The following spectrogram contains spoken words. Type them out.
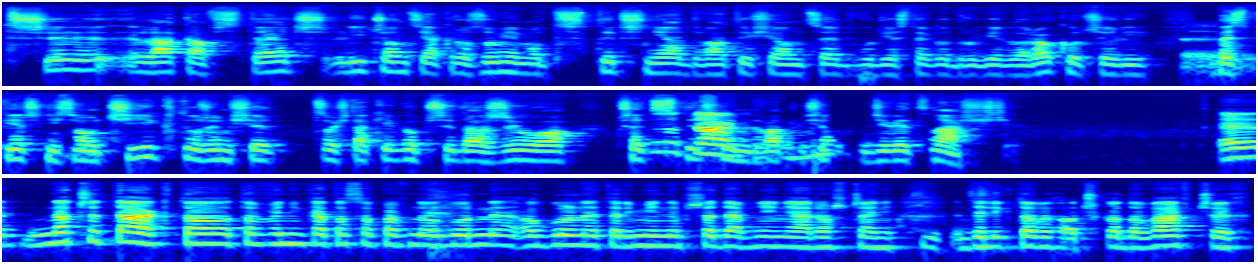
Trzy lata wstecz, licząc, jak rozumiem, od stycznia 2022 roku, czyli bezpieczni są ci, którym się coś takiego przydarzyło przed no styczniem tak. 2019. Znaczy tak, to, to wynika, to są pewne ogólne, ogólne terminy przedawnienia roszczeń deliktowych odszkodowawczych.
